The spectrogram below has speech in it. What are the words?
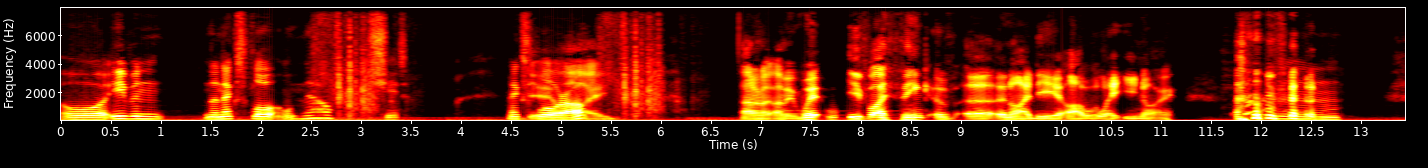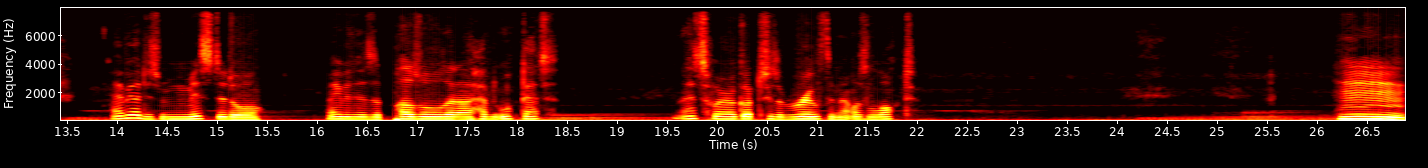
Or even the next floor. oh, No, shit. Next Yeah, floor up. I, I don't know. I mean, if I think of uh, an idea, I will let you know. Hmm. Maybe I just missed it, or maybe there's a puzzle that I haven't looked at. That's where I got to the roof and that was locked. Hmm.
